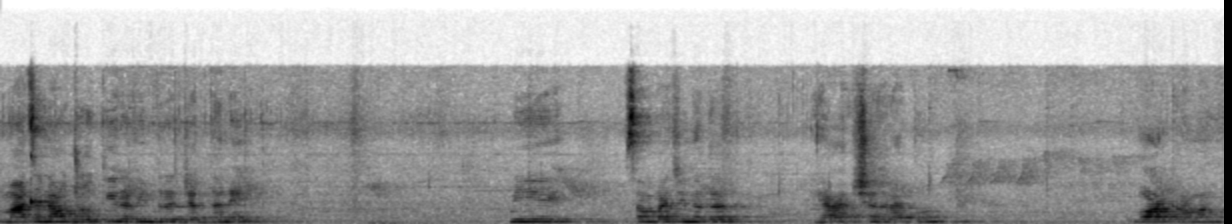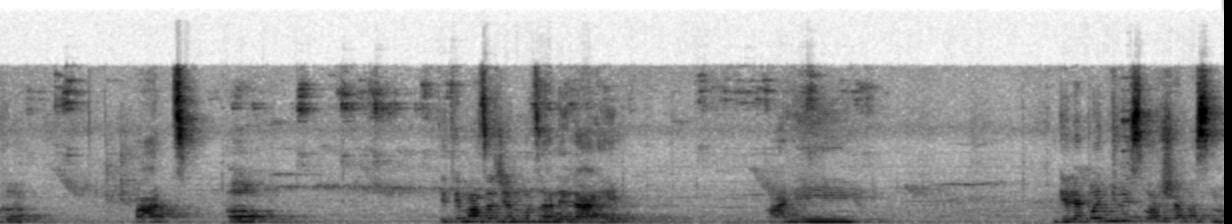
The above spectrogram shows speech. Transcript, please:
माझं नाव ज्योती रवींद्र जगधने मी संभाजीनगर ह्या शहरातून वॉर्ड क्रमांक पाच अ. इथे माझा जन्म झालेला आहे. आणि गेल्या पंचवीस वर्षापासून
